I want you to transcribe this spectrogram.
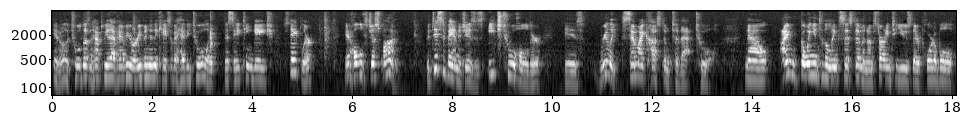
You know, the tool doesn't have to be that heavy, or even in the case of a heavy tool like this 18 gauge stapler, it holds just fine. The disadvantage is, is each tool holder is really semi-custom to that tool. Now, I'm going into the Link system and I'm starting to use their portable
